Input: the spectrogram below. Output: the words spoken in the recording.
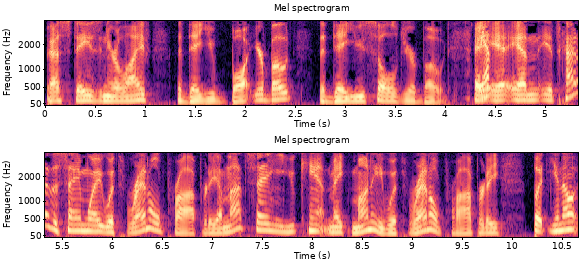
best days in your life: the day you bought your boat, the day you sold your boat. Yep. a- and it's kind of the same way with rental property. I'm not saying you can't make money with rental property, but you know,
